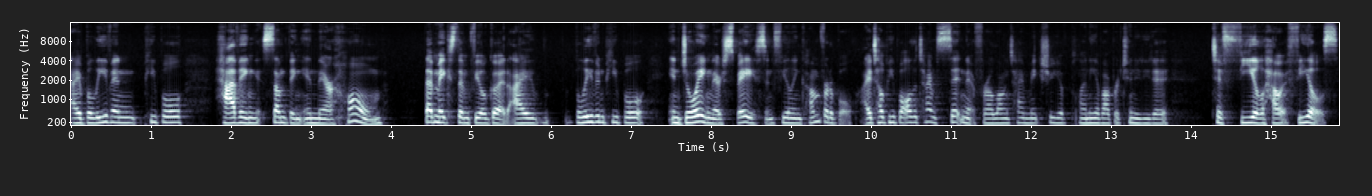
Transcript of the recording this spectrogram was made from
I believe in people having something in their home that makes them feel good. I believe in people enjoying their space and feeling comfortable. I tell people all the time sit in it for a long time, make sure you have plenty of opportunity to to feel how it feels.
